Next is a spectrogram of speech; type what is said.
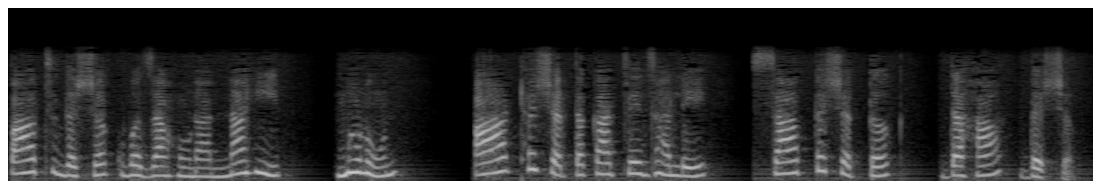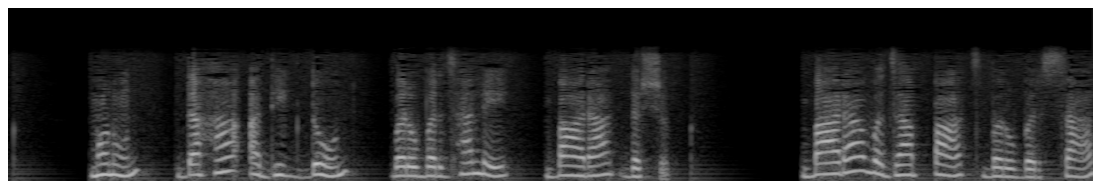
पाच दशक वजा होणार नाहीत म्हणून आठ शतकाचे झाले सात शतक दहा दशक. म्हणून दहा अधिक दोन बरोबर झाले बारा दशक. बारा वजा पाच बरोबर सात.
